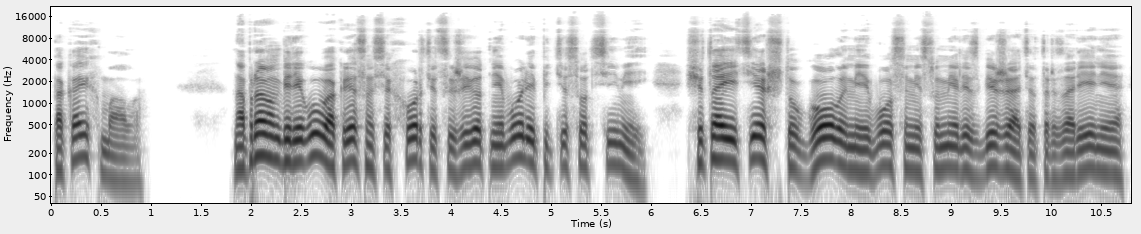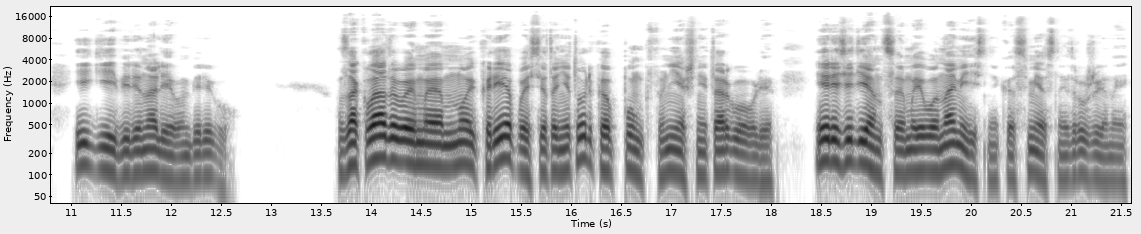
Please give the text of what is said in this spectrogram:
Пока их мало. На правом берегу в окрестностях Хортицы живет не более 500 семей, считая и тех, что голыми и босами сумели сбежать от разорения и гибели на левом берегу. Закладываемая мной крепость – это не только пункт внешней торговли и резиденция моего наместника с местной дружиной,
